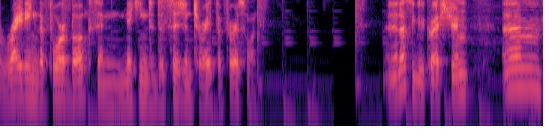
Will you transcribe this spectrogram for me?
writing the four books and making the decision to write the first one? Uh, that's a good question. Um,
